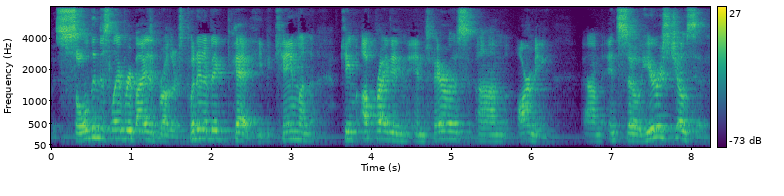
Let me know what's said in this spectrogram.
was sold into slavery by his brothers, put in a big pit. He became, an, became upright in, in Pharaoh's um, army. Um, and so here is Joseph.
